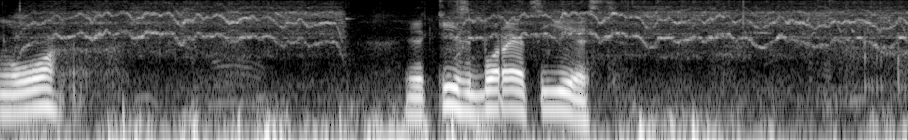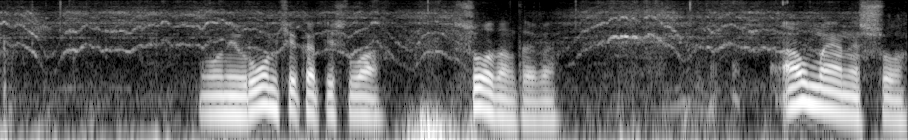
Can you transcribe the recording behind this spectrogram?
О! Якийсь борець є. Вон і в Ромчика пішла. Що там в тебе? А в мене що?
